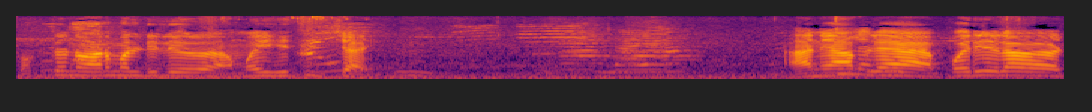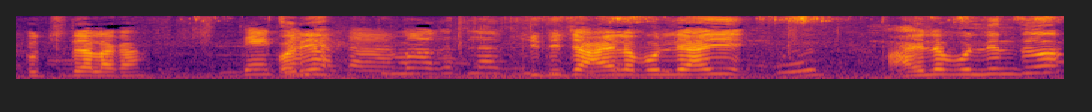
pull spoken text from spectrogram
फक्त नॉर्मल डिलिव्हरी मग हीच इच्छा आहे. हम्म. आणि आपल्या परीला टुच द्याला का? द्यायचं बरी? ना आता. की तिच्या आईला बोलली आई? आईला बोलली ना तू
